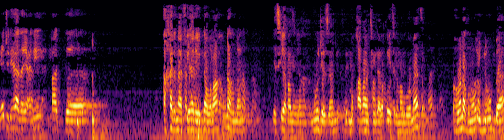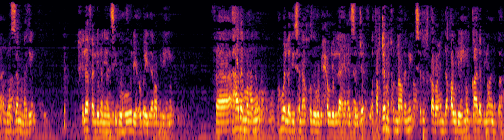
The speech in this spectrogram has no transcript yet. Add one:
لأجل هذا يعني قد أخذنا في هذه الدورة نظما يسيرا وموجزا بالمقارنة إلى بقية المنظومات وهو نظم ابن أبا المزملي خلافا لمن ينسبه لعبيد ربه. فهذا المضمون هو الذي سنأخذه بحول الله عز وجل وترجمة الناظم ستذكر عند قوله قال ابن أبا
